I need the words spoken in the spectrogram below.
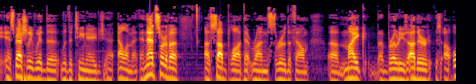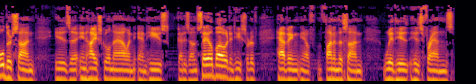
especially with the with the teenage uh, element, and that's sort of a a subplot that runs through the film. Uh, Mike uh, Brody's other older son is uh, in high school now, and, and he's got his own sailboat, and he's sort of having you know fun in the sun with his his friends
